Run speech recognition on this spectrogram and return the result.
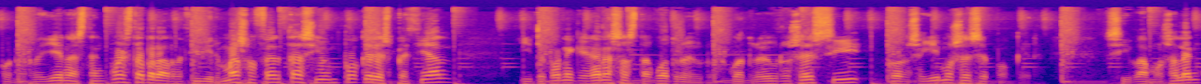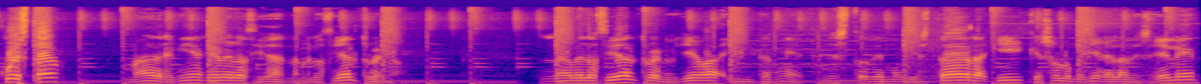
Pone rellena esta encuesta para recibir más ofertas y un póker especial y te pone que ganas hasta 4 euros. 4 euros es si conseguimos ese póker. Si vamos a la encuesta, madre mía, qué velocidad, la velocidad del trueno. La velocidad del trueno lleva internet. Esto de Movistar aquí, que solo me llega el ADSL.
